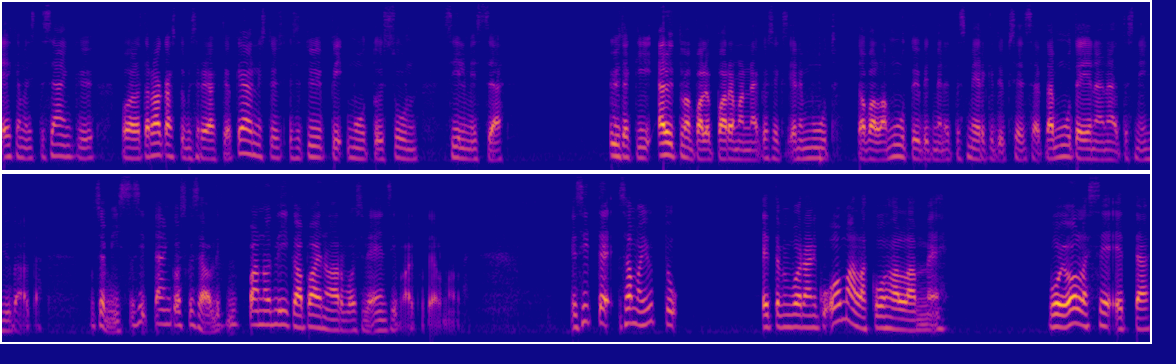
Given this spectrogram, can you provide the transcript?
ehkä menisit sänkyyn, voi olla, että rakastumisreaktio käynnistyisi ja se tyyppi muuttuisi sun silmissä yhtäkkiä älyttömän paljon paremman näköiseksi ja ne muut, tavallaan muut tyypit menettäisi merkityksensä tai muut ei enää näyttäisi niin hyvältä. Mutta se missä sitten, koska sä olit nyt pannoit liikaa painoarvoa sille ensivaikutelmalle. Ja sitten sama juttu, että me voidaan niin kuin omalla kohdallamme, voi olla se, että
